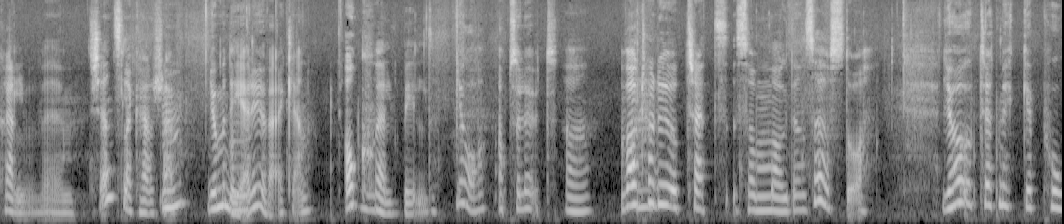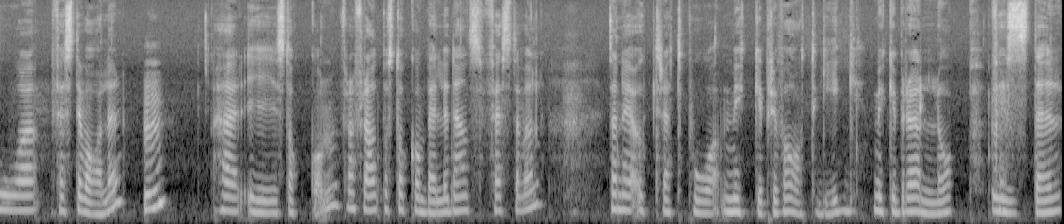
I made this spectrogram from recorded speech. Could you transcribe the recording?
självkänsla kanske. Jo men det är det ju verkligen. Och självbild. Ja, absolut. Ja. Vart har du uppträtt som magdansös då? Jag har uppträtt mycket på festivaler Mm. här i Stockholm. Framförallt på Stockholm Belly Dance Festival. Sen har jag uppträtt på mycket privatgig, mycket bröllop, fester.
